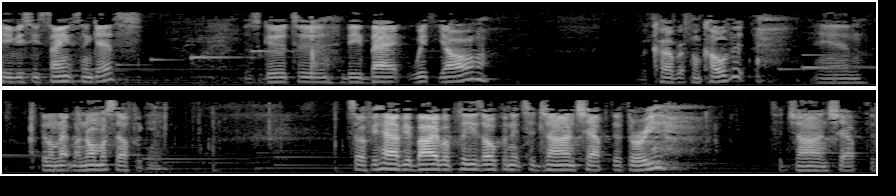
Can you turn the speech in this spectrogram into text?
TVC Saints and guests. It's good to be back with y'all. Recovered from COVID and feeling like my normal self again. So if you have your Bible, please open it to John chapter 3. To John chapter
